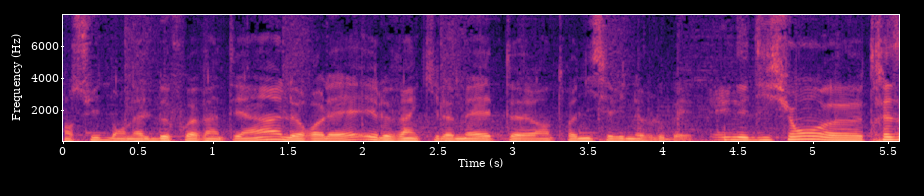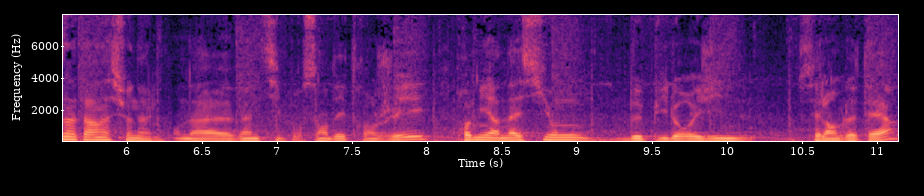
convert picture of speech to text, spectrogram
Ensuite, on a le 2x21, le relais et le 20 km entre Nice et Villeneuve-Loubet. Et une édition euh, très internationale. On a 26% d'étrangers. Première nation depuis l'origine, c'est l'Angleterre.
